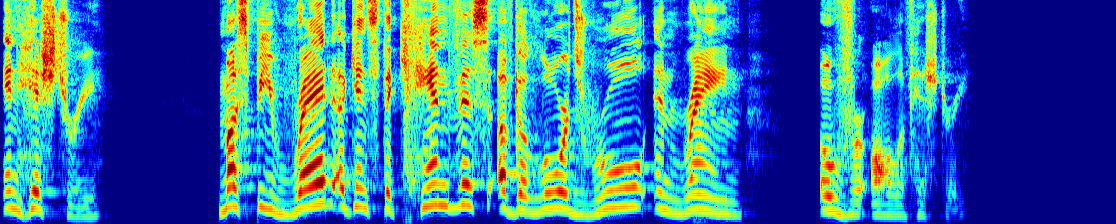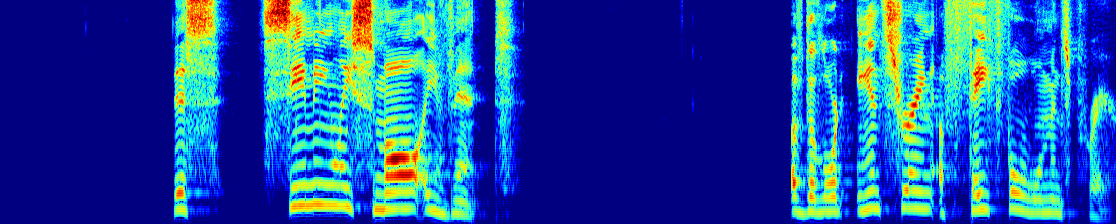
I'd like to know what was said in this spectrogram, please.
in history must be read against the canvas of the Lord's rule and reign over all of history. This seemingly small event of the Lord answering a faithful woman's prayer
